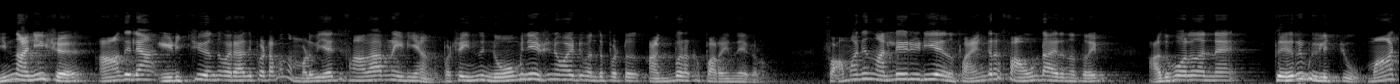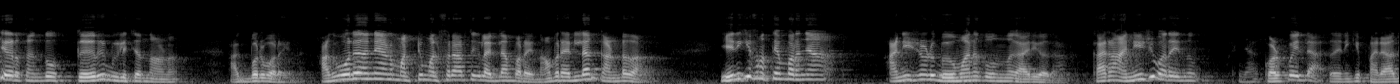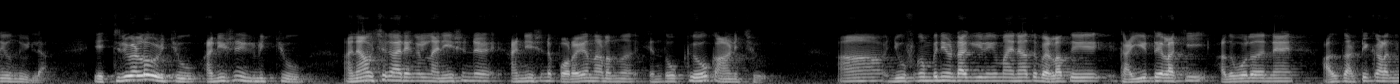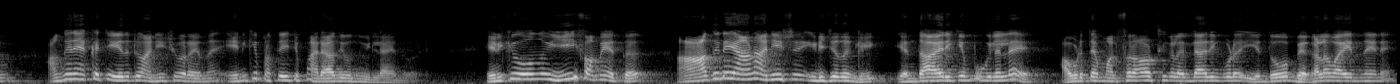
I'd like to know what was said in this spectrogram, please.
ഇന്ന് അനീഷ് ആദില ഇടിച്ചു എന്ന് പരാതിപ്പെട്ടപ്പോൾ നമ്മൾ വിചാരിച്ച് സാധാരണ ഇടിയാണ്. പക്ഷേ ഇന്ന് നോമിനേഷനുമായിട്ട് ബന്ധപ്പെട്ട് അക്ബറൊക്കെ പറയുന്നേക്കണം. ഫമന് നല്ലൊരു ഇടിയായിരുന്നു. ഭയങ്കര സൗണ്ടായിരുന്നു അത്രയും. അതുപോലെ തന്നെ തെറി വിളിച്ചു. മാ ചേർത്ത് എന്തോ തെറി വിളിച്ചെന്നാണ് അക്ബർ പറയുന്നത്. അതുപോലെ തന്നെയാണ് മറ്റു മത്സരാർത്ഥികളെല്ലാം പറയുന്നത്. അവരെല്ലാം കണ്ടതാണ്. എനിക്ക് സത്യം പറഞ്ഞാൽ അനീഷിനോട് ബഹുമാനം തോന്നുന്ന കാര്യം അതാണ്. കാരണം അനീഷ് പറയുന്നു ഞാൻ കുഴപ്പമില്ല. അതെനിക്ക് പരാതിയൊന്നുമില്ല. എച്ചിരി വെള്ളം ഒഴിച്ചു അനീഷിനെ ഇടിച്ചു അനാവശ്യ കാര്യങ്ങളിൽ അനീഷിന്റെ അനീഷിന്റെ പുറകെ നടന്ന് എന്തൊക്കെയോ കാണിച്ചു. ആ ജ്യൂസ് കമ്പനി ഉണ്ടാക്കിയിരിക്കുമ്പോൾ അതിനകത്ത് വെള്ളത്തിൽ കൈയിട്ട് ഇളക്കി അതുപോലെ തന്നെ അത് തട്ടിക്കളഞ്ഞു. അങ്ങനെയൊക്കെ ചെയ്തിട്ടും അനീഷ് പറയുന്നത് എനിക്ക് പ്രത്യേകിച്ച് പരാതിയൊന്നുമില്ല എന്ന് പറയും. എനിക്ക് തോന്നുന്നു ഈ സമയത്ത് ആതിലെയാണ് അനീഷ് ഇടിച്ചതെങ്കിൽ എന്തായിരിക്കും പുകിലല്ലേ? അവിടുത്തെ മത്സരാർത്ഥികളെല്ലാവരും കൂടെ എന്തോ ബഹളമായിരുന്നേനെ.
